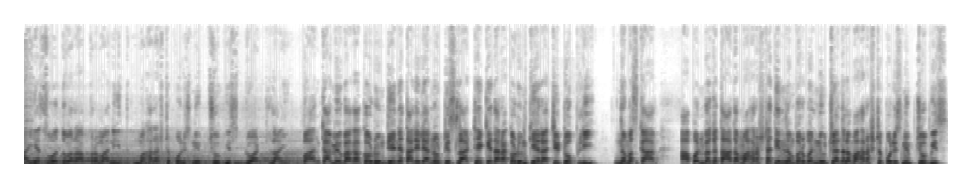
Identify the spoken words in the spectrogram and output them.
आय एस ओ द्वारा प्रमाणित महाराष्ट्र पोलीस न्यूज चोवीस डॉट लाईव्ह. बांधकाम विभागाकडून देण्यात आलेल्या नोटीसला ठेकेदाराकडून केराची टोपली. नमस्कार आपण बघत आहात महाराष्ट्रातील number one news channel Maharashtra police news चोवीस.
